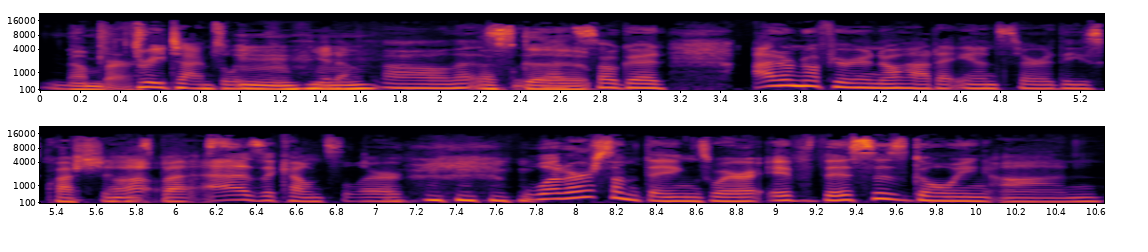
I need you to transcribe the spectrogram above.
number three times a week, mm-hmm. you know. Oh, that's, that's, good. That's so good. I don't know if you're going to know how to answer these questions, Uh-oh. but as a counselor, what are some things where if this is going on,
